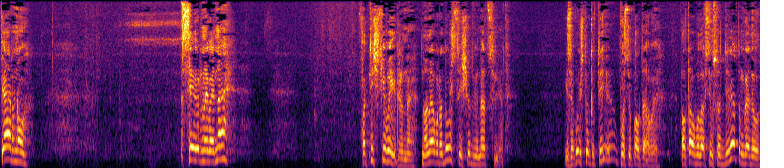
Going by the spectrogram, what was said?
Пярну. Северная война фактически выиграна, но она продолжится еще 12 лет. И закончится только после Полтавы. Полтава была в 709 году,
